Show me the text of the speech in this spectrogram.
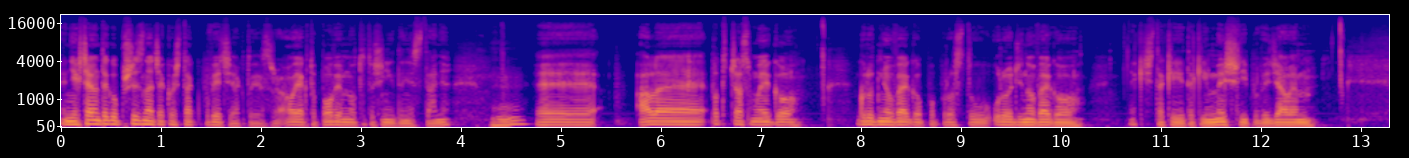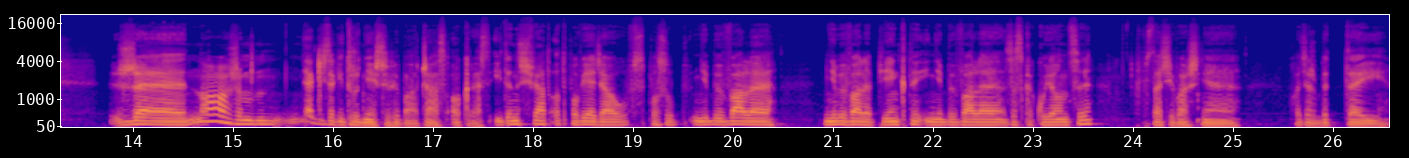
Nie chciałem tego przyznać jakoś tak, powiecie jak to jest, że o, jak to powiem, no to to się nigdy nie stanie. E, ale podczas mojego grudniowego, po prostu urodzinowego, jakiejś takiej, takiej myśli powiedziałem, że no, że jakiś taki trudniejszy chyba czas, okres. I ten świat odpowiedział w sposób niebywale, niebywale piękny i niebywale zaskakujący w postaci właśnie chociażby tej,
